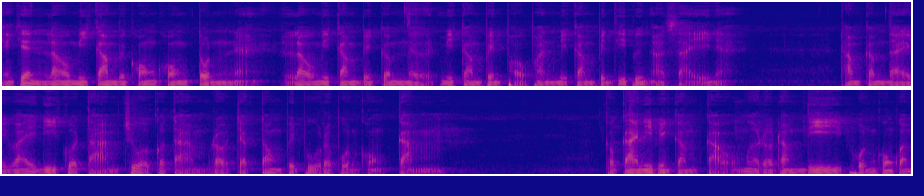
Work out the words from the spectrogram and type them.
ย่างเช่น เรามีกรรมเป็นของของตนเนี่ยเรามีกรรมเป็นกำเนิด มีกรรมเป็นเผ่าพันธุ์มีกรรมเป็นที่พึ่งอาศัยเนี่ยทำกรรมใดไว้ดีก็ตามชั่วก็ตาม เราจะต้องเป็นผู้รับผลของกรรม ก็กายนี้เป็นกรรมเก่า เมื่อเราทำดี ผลของความ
